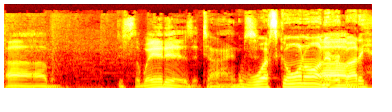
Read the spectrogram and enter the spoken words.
Uh, just the way it is at times. What's going on, Um, everybody?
